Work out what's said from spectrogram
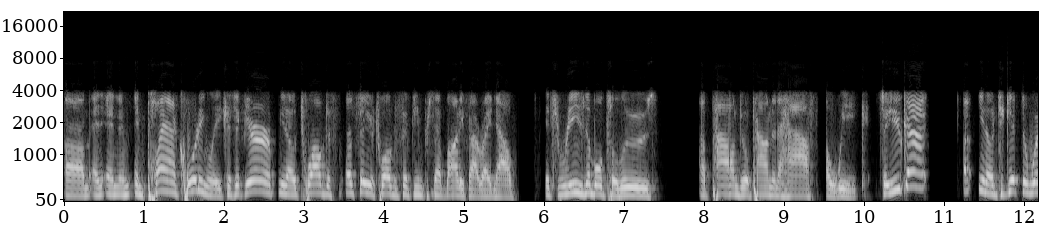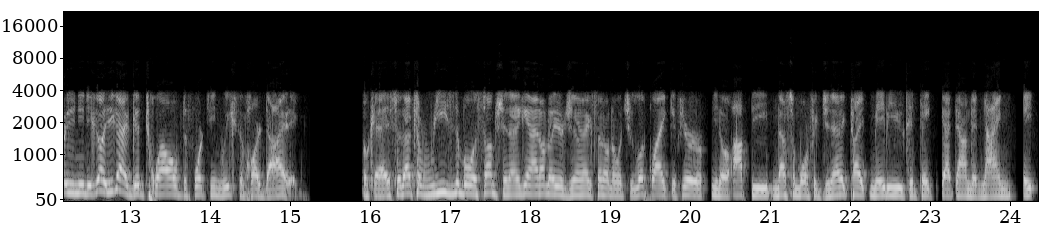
um, and, and, and plan accordingly. Because if you're, you know, 12 to, let's say you're 12 to 15% body fat right now, it's reasonable to lose a pound to a pound and a half a week. So you got uh, you know, to get to where you need to go, you got a good 12 to 14 weeks of hard dieting. Okay, so that's a reasonable assumption. And again, I don't know your genetics. I don't know what you look like. If you're, you know, opti mesomorphic genetic type, maybe you could take that down to nine, eight,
